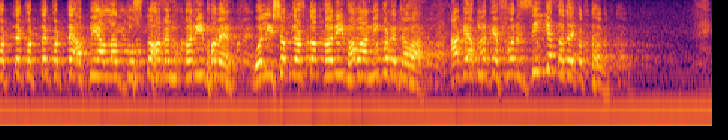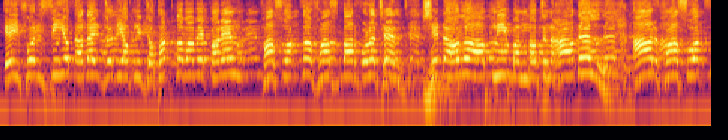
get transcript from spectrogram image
করতে করতে করতে আপনি আল্লাহর দুস্থ হবেন করিব হবেন। ওলি শব্দের অর্থ করিব হওয়া, নিকটে যাওয়া। আগে আপনাকে ফরজিয়ত আদায় করতে হবে। এই ফরজিয়ত আদায় যদি আপনি যথার্থভাবে করেন পাঁচ ওয়াক্ত পাঁচবার পড়েছেন, সেটা হলো আপনি বান্দা হচ্ছেন আদেল। আর পাঁচ ওয়াক্ত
